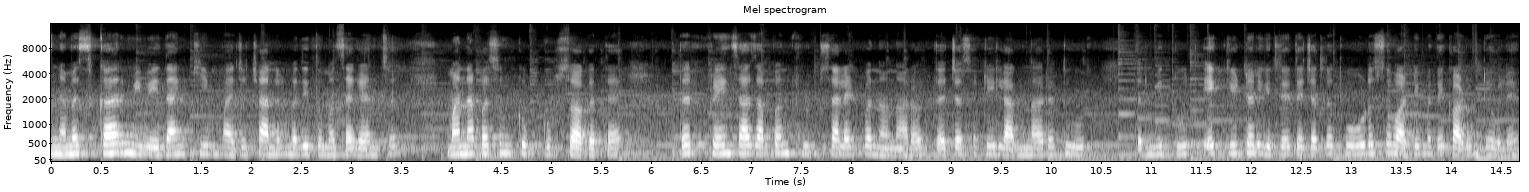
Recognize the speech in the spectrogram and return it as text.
नमस्कार मी वेदांकी. माझ्या चॅनलमध्ये तुम्हा सगळ्यांचं मनापासून खूप खूप स्वागत आहे. तर फ्रेंड्स आज आपण फ्रूट सॅलड बनवणार आहोत. त्याच्यासाठी लागणारं दूध. तर मी दूध एक लिटर घेतलं आहे त्याच्यातलं थोडंसं वाटीमध्ये काढून ठेवलं आहे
